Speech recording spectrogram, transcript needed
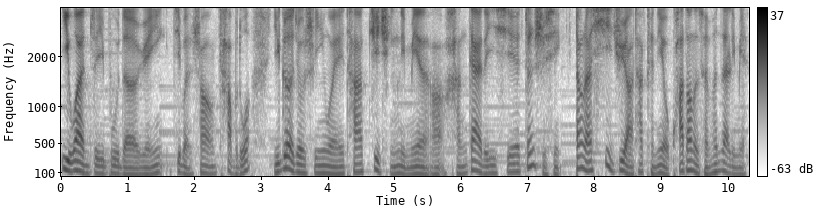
亿万》这一部的原因基本上差不多，一个就是因为它剧情里面啊涵盖的一些真实性。当然，戏剧啊，它肯定有夸张的成分在里面，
